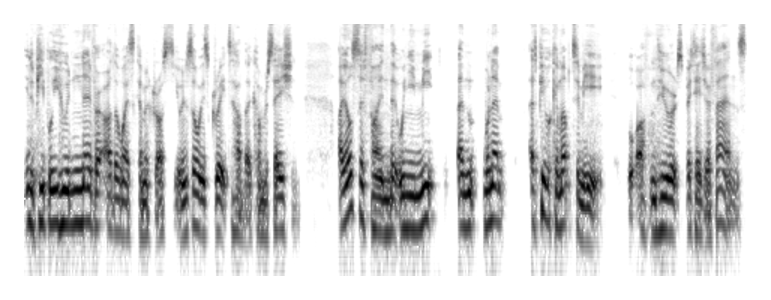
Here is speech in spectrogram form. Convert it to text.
you know people who would never otherwise come across you, and it's always great to have that conversation. I also find that when you meet and when I as people come up to me often who are spectator fans,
